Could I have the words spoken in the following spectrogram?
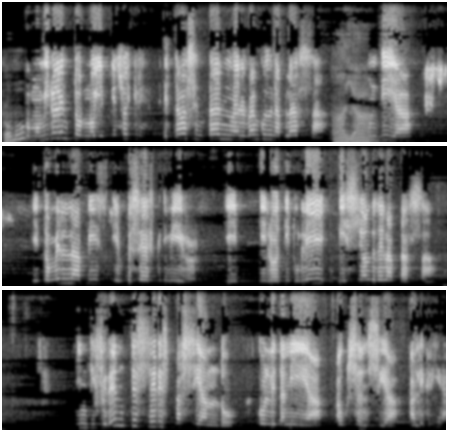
¿Cómo? Como miro el entorno y empiezo a escribir. Estaba sentada en el banco de una plaza. Ah, ya. Un día y tomé el lápiz y empecé a escribir y, y lo titulé Visión desde la plaza. Indiferentes seres paseando con letanía, ausencia, alegría.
